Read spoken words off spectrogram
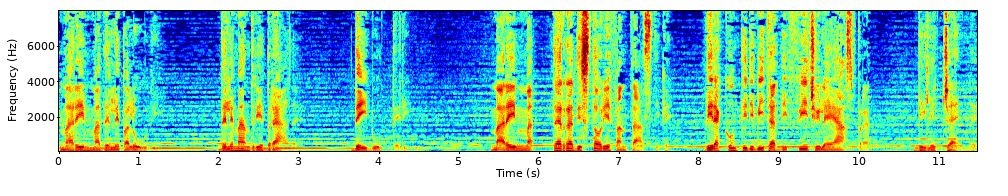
Maremma delle paludi, delle mandrie brade, dei butteri. Maremma, terra di storie fantastiche, di racconti di vita difficile e aspra, di leggende.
